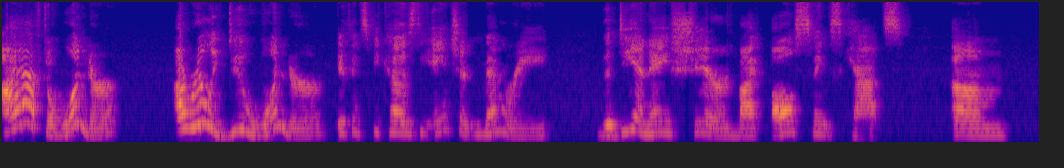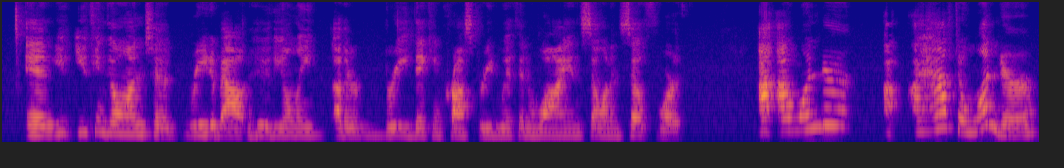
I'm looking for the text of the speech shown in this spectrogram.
I have to wonder, I really do wonder if it's because the ancient memory, the DNA shared by all Sphynx cats, um, and you, you can go on to read about who the only other breed they can crossbreed with and why and so on and so forth. I, I wonder, I, I have to wonder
